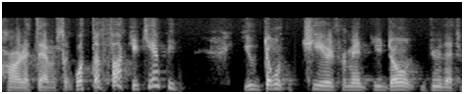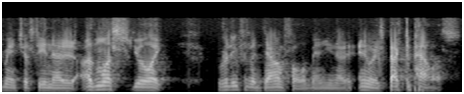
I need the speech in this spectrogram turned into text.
hard at them. It's like, what the fuck? You can't be. You don't cheer for Man. You don't do that to Manchester United unless you're like ready for the downfall of Man United. Anyways, back to Palace.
